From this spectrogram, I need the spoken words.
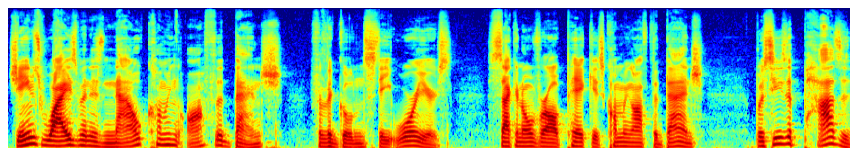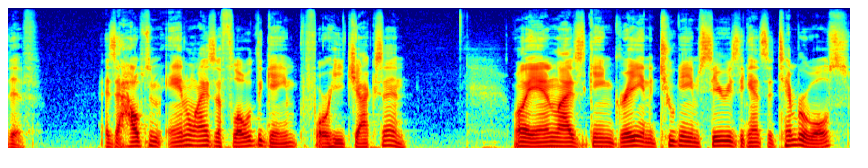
James Wiseman is now coming off the bench for the Golden State Warriors. Second overall pick is coming off the bench, but sees a positive as it helps him analyze the flow of the game before he checks in. Well, he analyzed the game great in a two game series against the Timberwolves,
